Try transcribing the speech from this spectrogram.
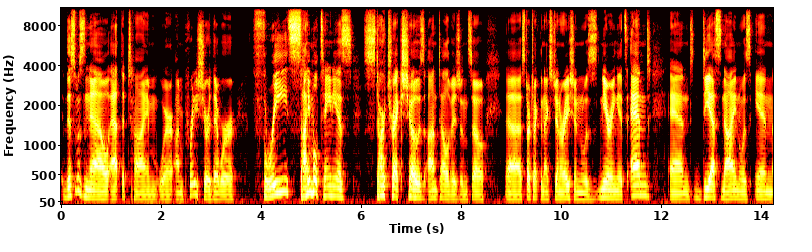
this was now at the time where I'm pretty sure there were three simultaneous Star Trek shows on television. So. Uh, Star Trek: The Next Generation was nearing its end, and DS9 was in,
